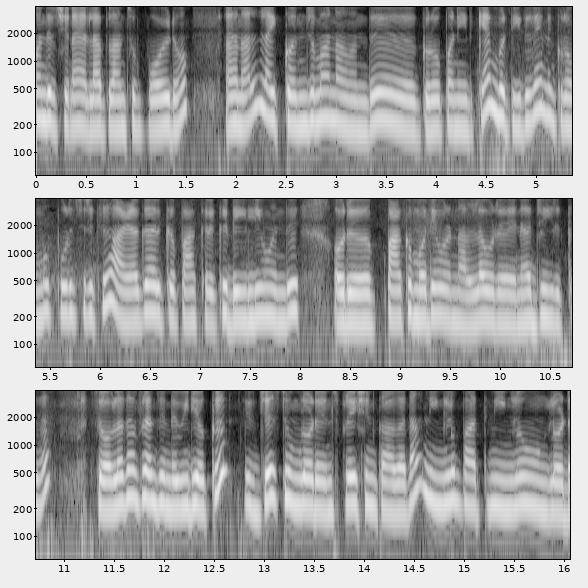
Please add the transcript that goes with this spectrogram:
வந்துருச்சுன்னா எல்லா பிளான்ஸும் போயிடும். அதனால் லைக் கொஞ்சமாக நான் வந்து க்ரோ பண்ணியிருக்கேன். பட் இதுவே எனக்கு ரொம்ப பிடிச்சிருக்கு. அழகாக இருக்குது பார்க்குறக்கு டெய்லியும் வந்து ஒரு பார்க்கும் போதே ஒரு நல்ல ஒரு எனர்ஜி இருக்குது ஸோ அவ்வளோதான் ஃப்ரெண்ட்ஸ் இந்த வீடியோக்கு. இது ஜஸ்ட் உங்களோட இன்ஸ்பிரேஷனுக்காக தான். நீங்களும் பார்த்து நீங்களும் உங்களோட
